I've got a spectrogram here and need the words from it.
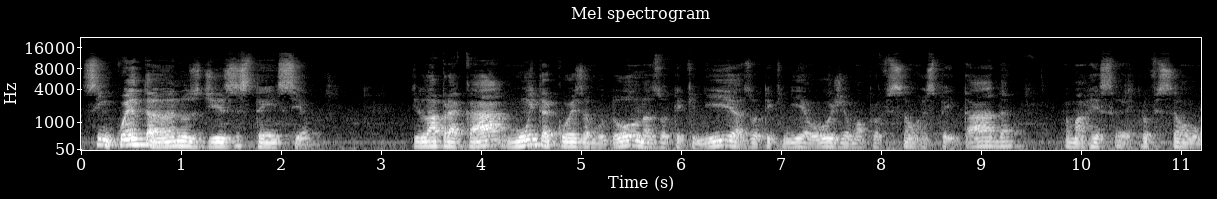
50 anos de existência. De lá para cá, muita coisa mudou na zootecnia. A zootecnia hoje é uma profissão respeitada, é uma profissão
